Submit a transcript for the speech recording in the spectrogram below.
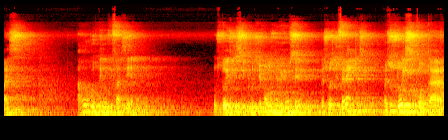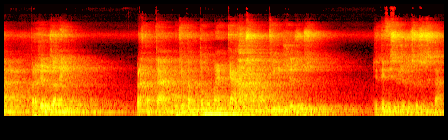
mas algo eu tenho que fazer. Os dois discípulos de Maús deveriam ser pessoas diferentes, mas os dois voltaram para Jerusalém para contar, porque estavam tão marcados com aquilo de Jesus, de ter visto Jesus ressuscitado.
